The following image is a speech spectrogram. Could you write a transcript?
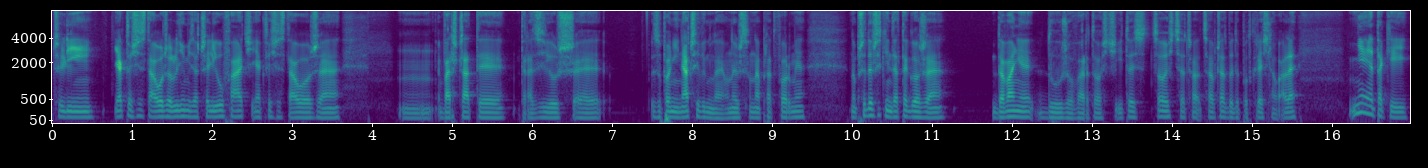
czyli jak to się stało, że ludzie mi zaczęli ufać, jak to się stało, że mm, warsztaty teraz już e, zupełnie inaczej wyglądają, one już są na platformie. No przede wszystkim dlatego, że dawanie dużo wartości i to jest coś, co cały czas będę podkreślał, ale nie takiej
